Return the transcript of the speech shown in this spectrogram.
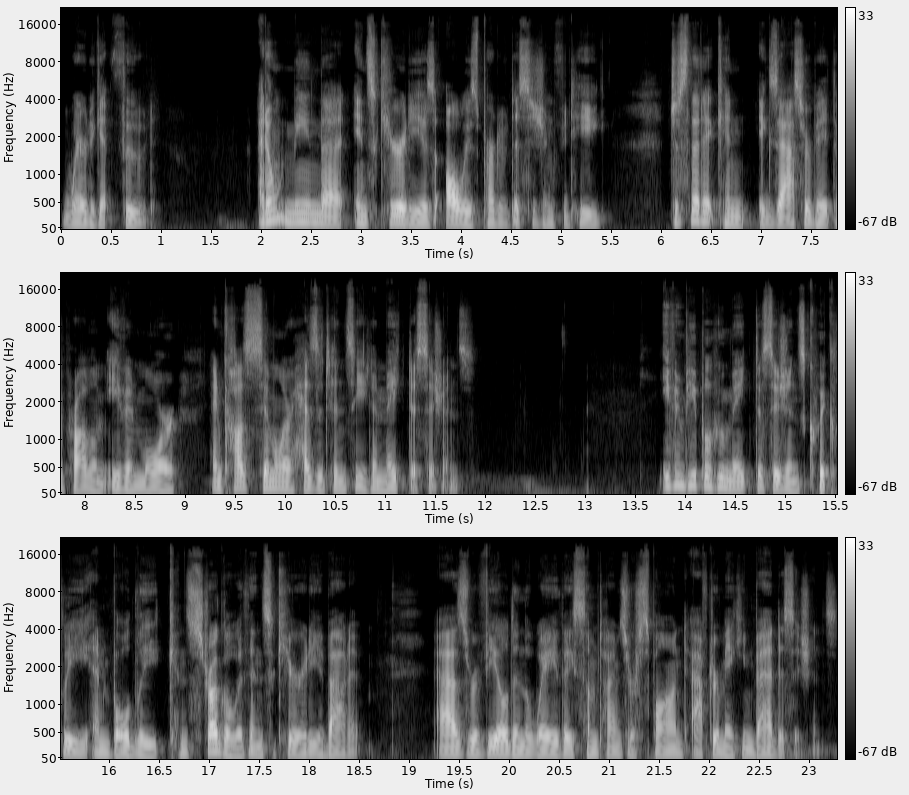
where to get food. I don't mean that insecurity is always part of decision fatigue, just that it can exacerbate the problem even more and cause similar hesitancy to make decisions. Even people who make decisions quickly and boldly can struggle with insecurity about it, as revealed in the way they sometimes respond after making bad decisions.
